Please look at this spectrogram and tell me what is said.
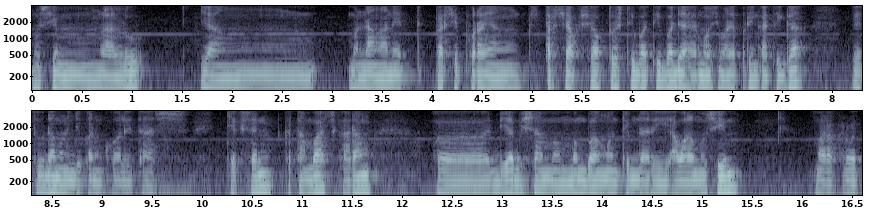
musim lalu yang menangani Persipura yang terseok-seok terus tiba-tiba di akhir musim ada peringkat tiga itu udah menunjukkan kualitas Jackson. Ketambah sekarang uh, dia bisa membangun tim dari awal musim. Merekrut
